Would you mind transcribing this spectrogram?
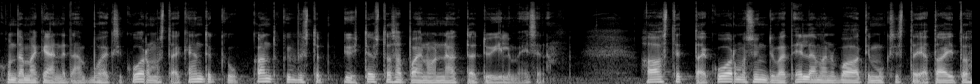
Kun tämä käännetään puheeksi kuormasta ja kantokyvystä, yhteys tasapainoon näyttäytyy ilmeisenä. Haaste tai kuorma syntyvät elämän vaatimuksista ja taito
